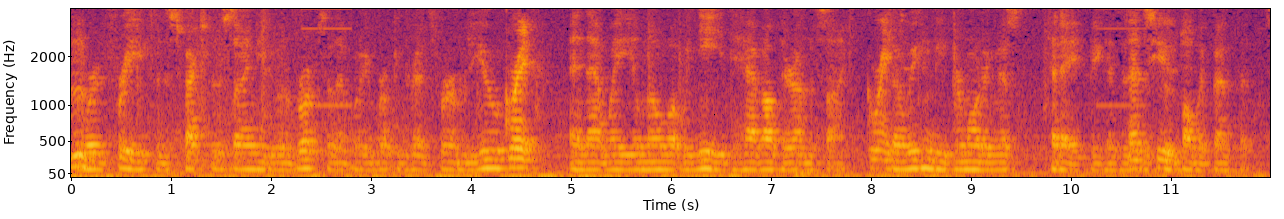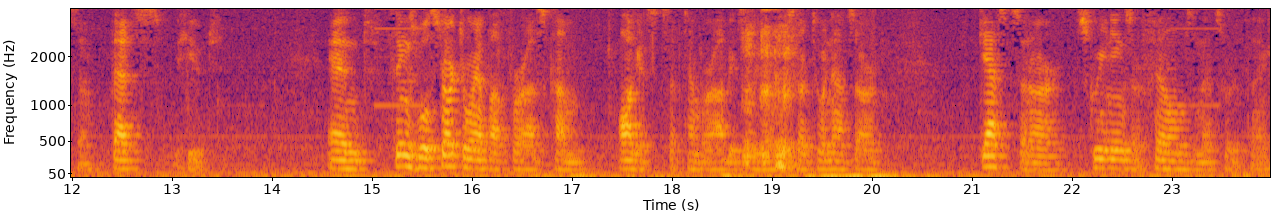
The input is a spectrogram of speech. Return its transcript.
Mm. word-free for the specs for the sign, need to go to Brooke, so that way Brooke can transfer them to you. Great, And that way you'll know what we need to have out there on the sign. great. So we can be promoting this today because That's this is for huge. the public benefit, so. That's huge. And things will start to ramp up for us come August, September, obviously, when we start to announce our guests and our screenings, our films, and that sort of thing.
